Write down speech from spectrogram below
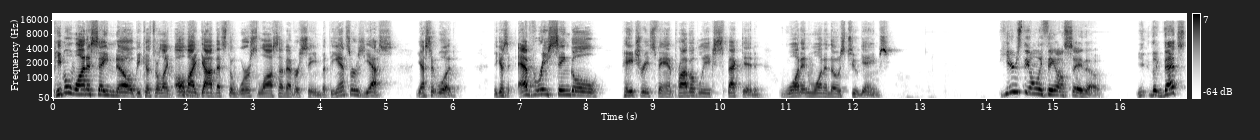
People want to say no because they're like, oh my God, that's the worst loss I've ever seen. But the answer is yes. Yes, it would. Because every single Patriots fan probably expected one and one in those two games. here's the only thing I'll say though. You, like that's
